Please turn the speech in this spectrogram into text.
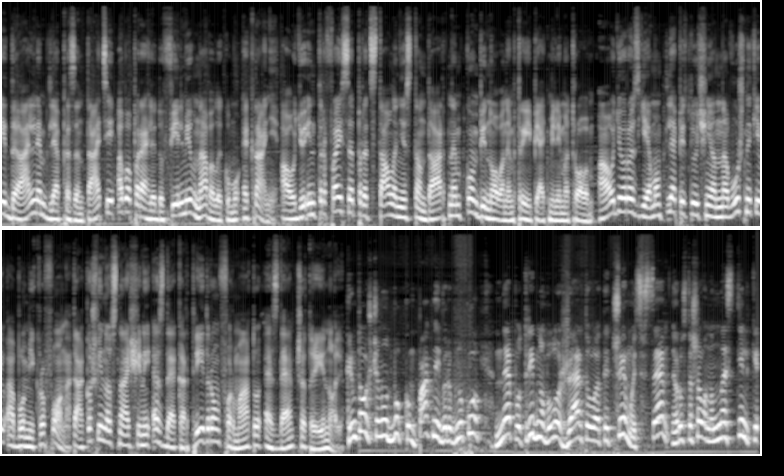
ідеальним для презентації або перегляду фільмів на великому екрані. Аудіоінтерфейси представлені стандартним комбінованим 3,5 мм аудіороз'ємом для підключення навушників або мікрофона. Також він оснащений SD-картрідером формату SD 4.0. Крім того, що ноутбук компактний, виробнику не потрібно було жертвувати чимось. Все розташовано настільки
